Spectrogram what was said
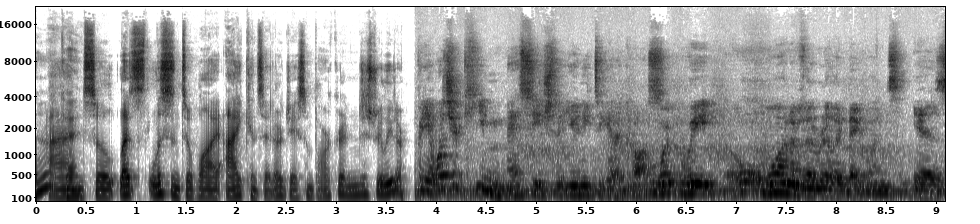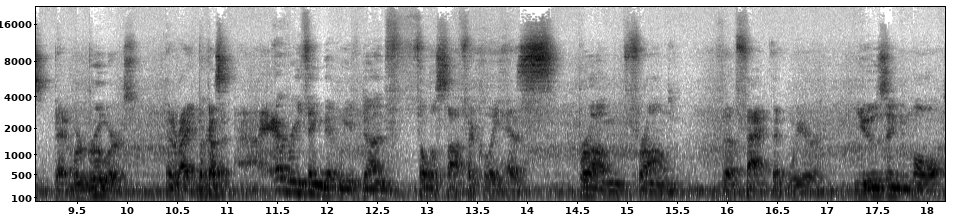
Okay. And so let's listen to why I consider Jason Parker an industry leader. But yeah, what's your key message that you need to get across? We, we one of the really big ones is that we're brewers, right? Because everything that we've done philosophically has sprung from the fact that we're using malt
